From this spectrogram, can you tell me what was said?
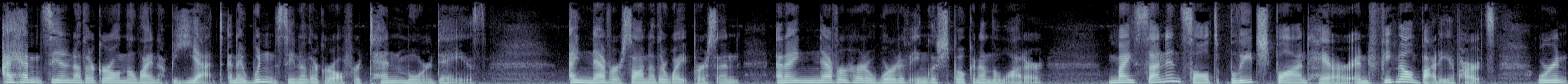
I hadn't seen another girl in the lineup yet, and I wouldn't see another girl for 10 more days. I never saw another white person, and I never heard a word of English spoken on the water. My sun and salt, bleached blonde hair, and female body parts were an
